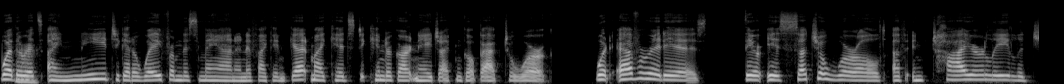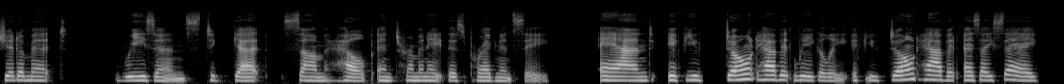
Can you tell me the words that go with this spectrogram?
whether mm. it's I need to get away from this man, and if I can get my kids to kindergarten age, I can go back to work. Whatever it is, there is such a world of entirely legitimate reasons to get some help and terminate this pregnancy. And if you don't have it legally, if you don't have it, as I say,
